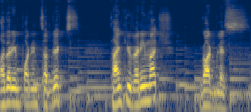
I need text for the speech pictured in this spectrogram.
other important subjects. Thank you very much. God bless.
